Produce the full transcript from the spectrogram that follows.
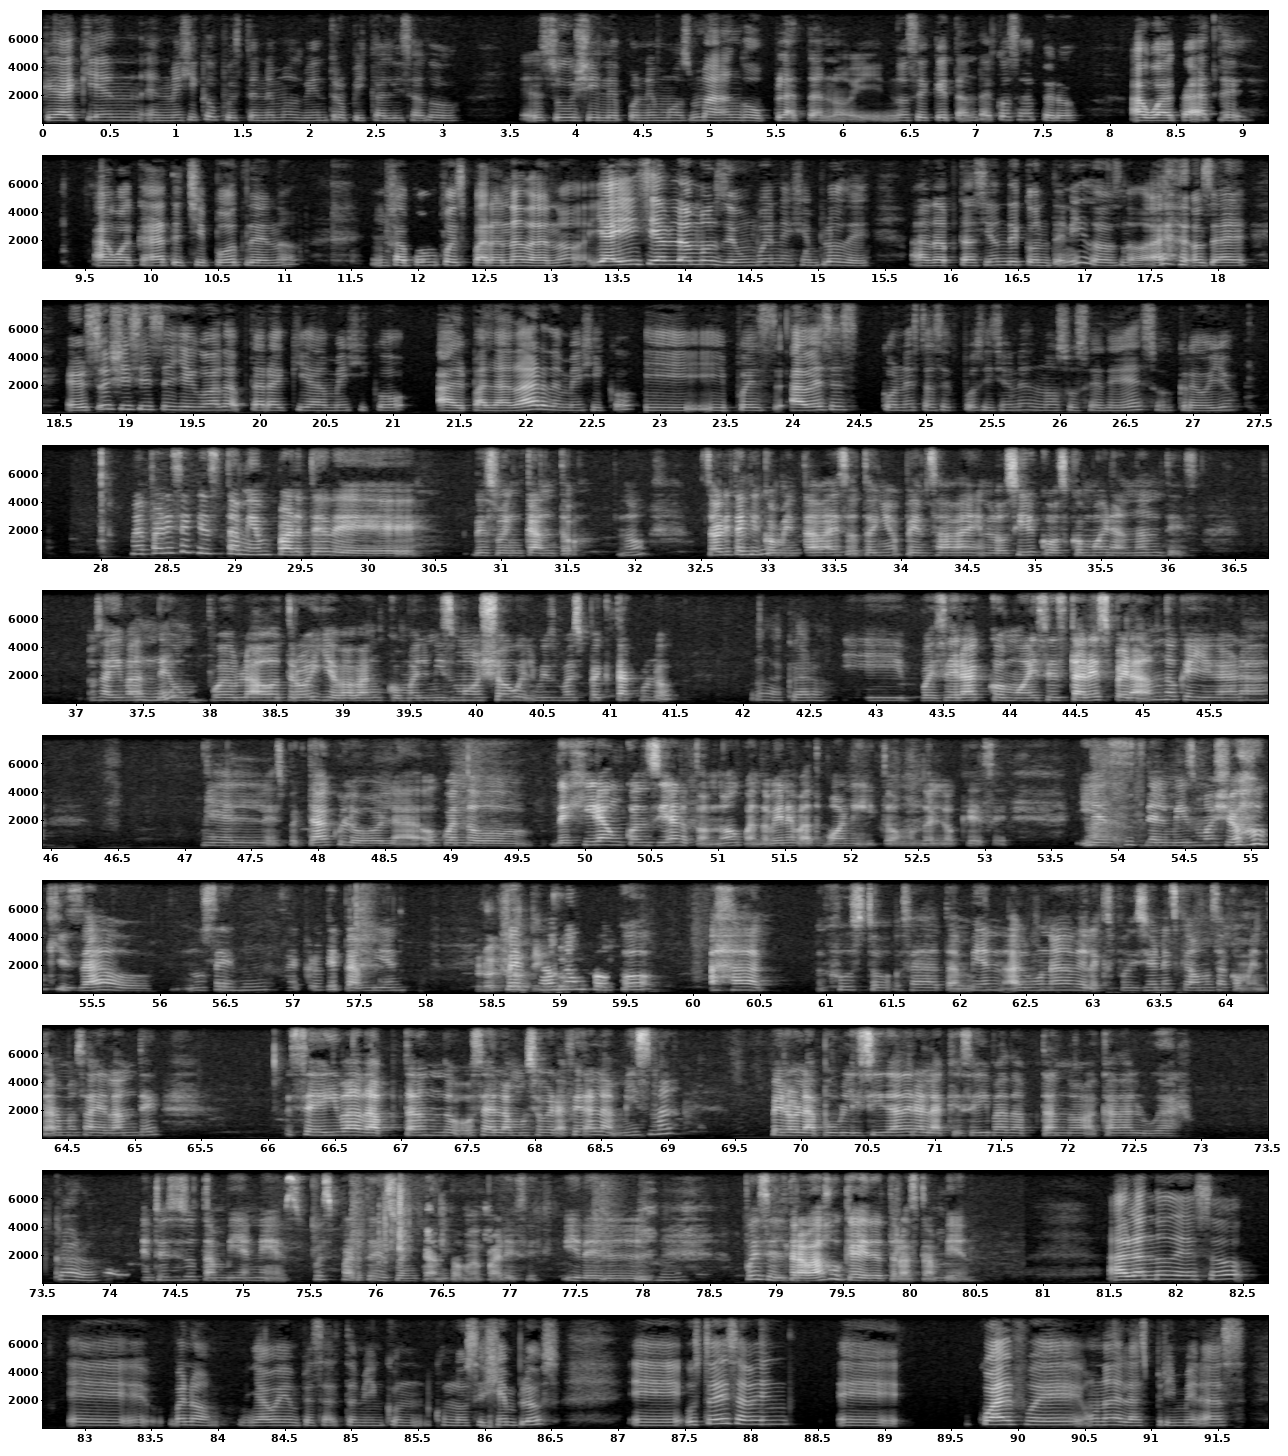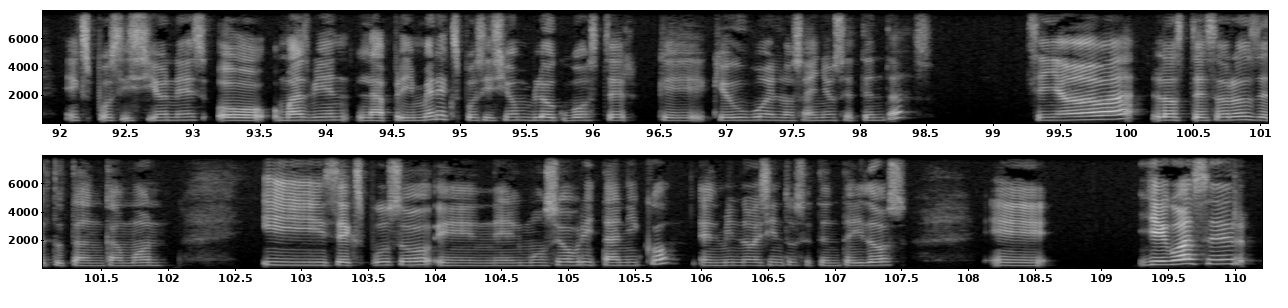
que aquí en, en México pues tenemos bien tropicalizado el sushi, le ponemos mango, plátano y no sé qué tanta cosa, pero aguacate, aguacate, chipotle, ¿no? En Japón pues para nada, ¿no? Y ahí sí hablamos de un buen ejemplo de adaptación de contenidos, ¿no? o sea, el sushi sí se llegó a adaptar aquí a México, al paladar de México, y, y pues a veces con estas exposiciones no sucede eso, creo yo. Me parece que es también parte de, su encanto, ¿no? ahorita que comentaba eso, Toño, pensaba en los circos, cómo eran antes. O sea, iban de un pueblo a otro y llevaban como el mismo show, el mismo espectáculo. Ah, claro. Y pues era como ese estar esperando que llegara el espectáculo o, la, o cuando de gira un concierto, ¿no? Cuando viene Bad Bunny y todo el mundo enloquece. Y es del mismo show quizá, o no sé, o sea, creo que también Pensando un poco, ajá, justo, o sea, también alguna de las exposiciones que vamos a comentar más adelante se iba adaptando, o sea, la museografía era la misma, pero la publicidad era la que se iba adaptando a cada lugar. Claro. Entonces eso también es pues parte de su encanto, me parece, y del pues el trabajo que hay detrás también. Hablando de eso, eh, bueno, ya voy a empezar también con, con los ejemplos. Eh, ¿Ustedes saben eh, cuál fue una de las primeras exposiciones o, más bien la primera exposición blockbuster que, hubo en los años 70? Se llamaba Los Tesoros de Tutankamón y se expuso en el Museo Británico en 1972. Eh, llegó a ser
